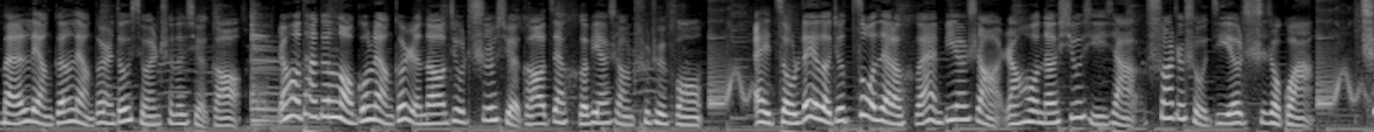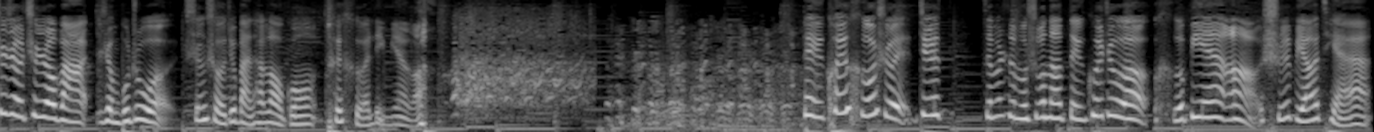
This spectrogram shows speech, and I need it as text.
买了两根两个人都喜欢吃的雪糕，然后她跟老公两个人呢就吃雪糕，在河边上吹吹风，哎，走累了就坐在了河岸边上，然后呢休息一下，刷着手机吃着瓜，吃着吃着吧，忍不住伸手就把她老公推河里面了。得亏河水，这怎么怎么说呢？得亏这个河边啊，水比较浅，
